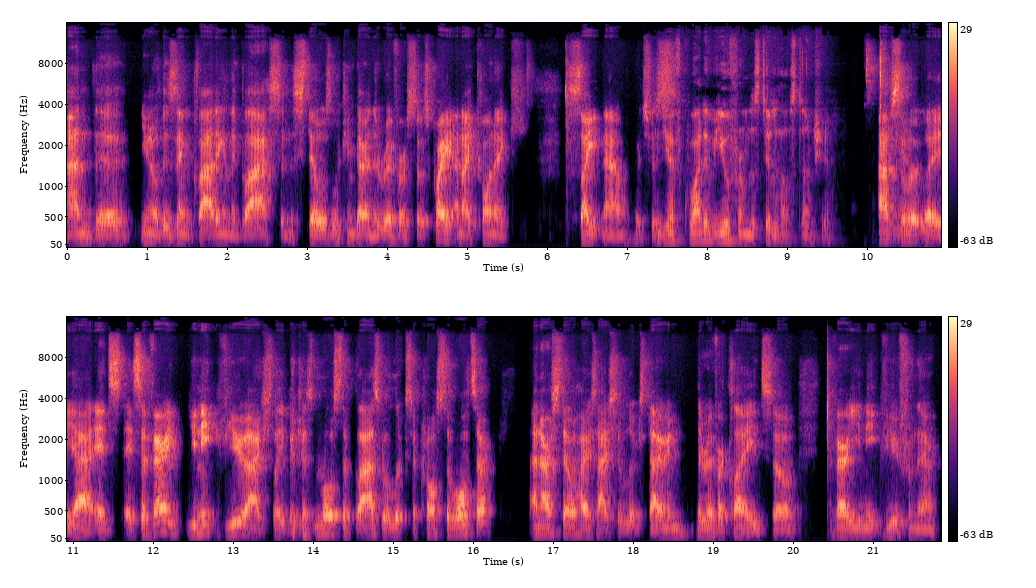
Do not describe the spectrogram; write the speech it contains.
and the you know the zinc cladding and the glass and the stills looking down the river. So it's quite an iconic site now, which is you have quite a view from the still house, don't you? Absolutely, yeah. It's it's a very unique view actually because most of Glasgow looks across the water, and our still house actually looks down the River Clyde. So a very unique view from there.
